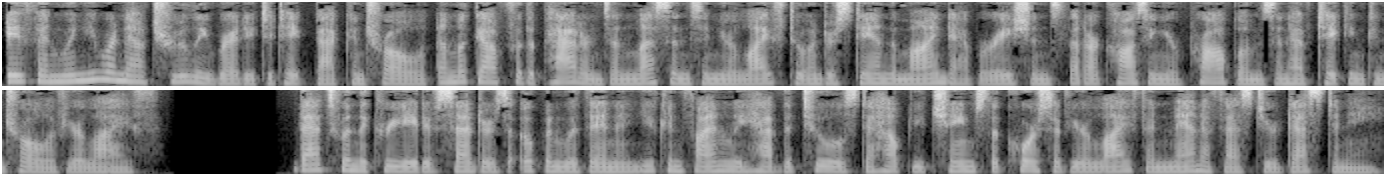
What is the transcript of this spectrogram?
If and when you are now truly ready to take back control and look out for the patterns and lessons in your life to understand the mind aberrations that are causing your problems and have taken control of your life. That's when the creative centers open within and you can finally have the tools to help you change the course of your life and manifest your destiny.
